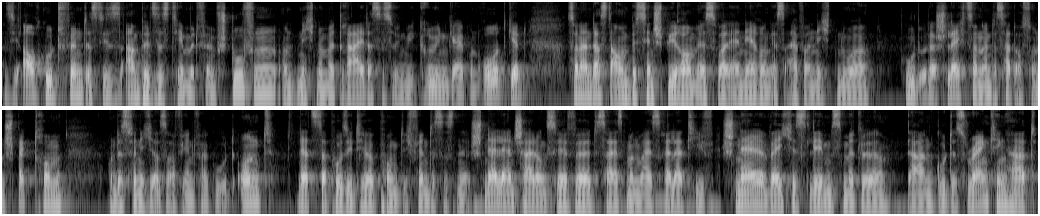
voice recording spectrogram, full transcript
Was ich auch gut finde, ist dieses Ampelsystem mit fünf Stufen und nicht nur mit drei, dass es irgendwie grün, gelb und rot gibt, sondern dass da auch ein bisschen Spielraum ist, weil Ernährung ist einfach nicht nur gut oder schlecht, sondern das hat auch so ein Spektrum und das finde ich ist auf jeden Fall gut. Und letzter positiver Punkt, ich finde, das ist eine schnelle Entscheidungshilfe. Das heißt, man weiß relativ schnell, welches Lebensmittel da ein gutes Ranking hat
